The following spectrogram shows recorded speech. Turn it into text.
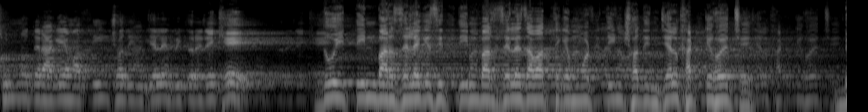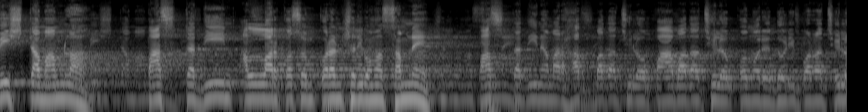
শূন্যতের আগে আমার তিনশো দিন জেলের ভিতরে রেখে দুই, তিনবার জেলে গেছি, তিনবার জেলে যাওয়ার থেকে মোট তিনশো দিন জেল খাটতে হয়েছে। বিশটা মামলা, পাঁচটা দিন আল্লাহর কসম কোরআন শরীফ আমার সামনে, পাঁচটা দিন আমার হাত বাঁধা ছিল, পা বাঁধা ছিল, কোমরে দড়ি পড়া ছিল।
